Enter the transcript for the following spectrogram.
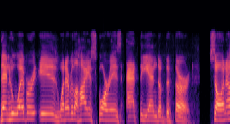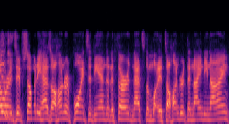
than whoever is, whatever the highest score is at the end of the third. So, in other words, if somebody has 100 points at the end of the third, and that's the it's 199,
